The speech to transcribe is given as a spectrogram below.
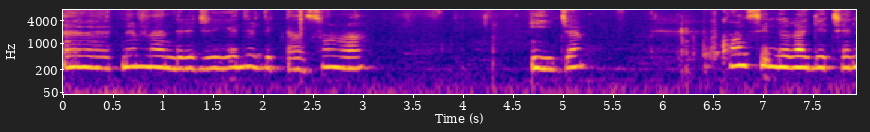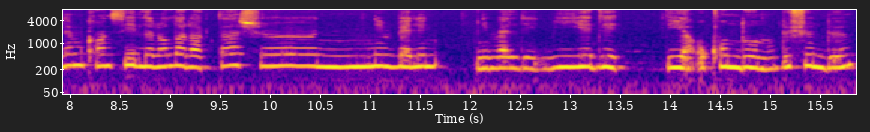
Evet, nemlendiriciyi yedirdikten sonra iyice concealer'a geçelim. Concealer olarak da şu Nivel'in Nivel değil, V7 diye okunduğunu düşündüğüm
